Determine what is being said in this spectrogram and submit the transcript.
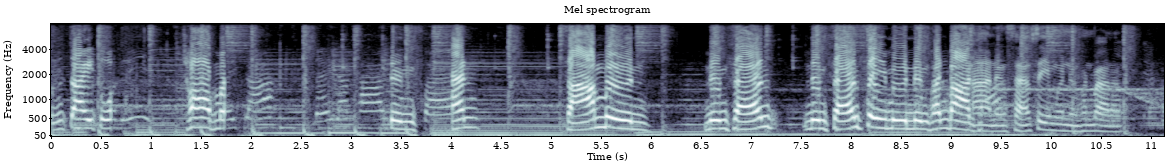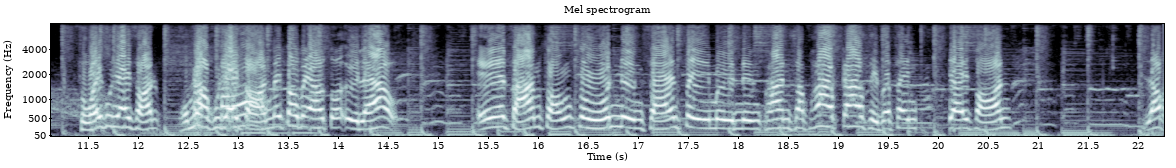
สอนสนใจตัวนี้ชอบไหมจ๊ะ ในราคา1นึ่งแสนสามหมื่นหนึ่งแสนหนึ่งแสนสี่หมื่นหนึ่งพันบาทอ่า141,000บาทครับ สวยคุณยายสอน ผมบอกคุณยายสอนไม่ต้องไปเอาตัวอื่นแล้ว A 3 2 0 1 4 1 1 0 0สภาพ 90%ยายสอน รับ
